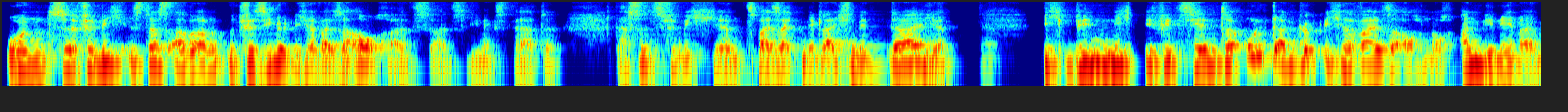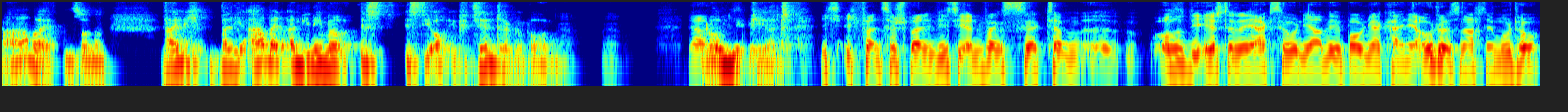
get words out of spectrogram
Und äh, für mich ist das aber, und für Sie möglicherweise auch als, als Lean-Experte, das sind für mich ähm, zwei Seiten der gleichen Medaille. Ja. ich bin nicht effizienter und dann glücklicherweise auch noch angenehmer im Arbeiten, sondern weil ich, weil die Arbeit angenehmer ist, ist sie auch effizienter geworden. Ja, ja. Oder umgekehrt. Ich, ich fand es so spannend, wie Sie anfangs gesagt haben, äh, oder die erste Reaktion, ja, wir bauen ja keine Autos nach dem Motto,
